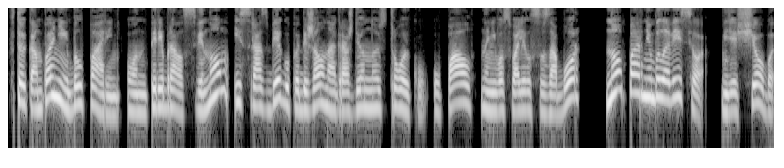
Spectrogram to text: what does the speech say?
В той компании был парень. Он перебрал с вином и с разбегу побежал на огражденную стройку. Упал, на него свалился забор. Но парню было весело. Еще бы.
